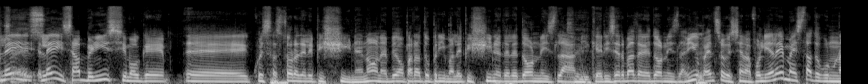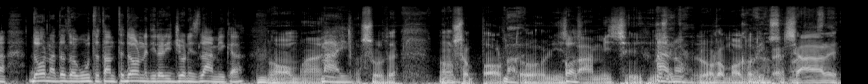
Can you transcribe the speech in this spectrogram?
lei, lei, sa benissimo che eh, questa storia delle piscine, no? Ne abbiamo parlato prima, le piscine delle donne islamiche, sì. riservate alle donne islamiche. Io sì. penso che sia una follia. Lei è mai stato con una donna, dato che ha avuto tante donne di religione islamica? No, mai. mai. Assolutamente. Non sopporto Ma, gli islamici, ah, no. il loro modo Come di pensare,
